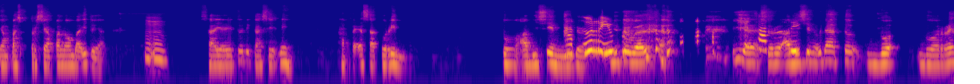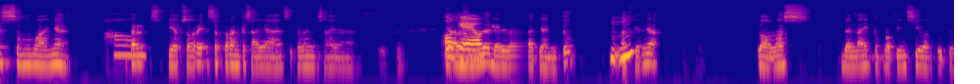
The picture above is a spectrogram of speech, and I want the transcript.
yang pas persiapan lomba itu ya. mm-mm. Saya itu dikasih nih HPS satu rim. Tuh abisin gitu. satu rim Gitu iya, Satu suruh rim. abisin udah tuh go gores semuanya. Oh, Ntar setiap sore setoran ke saya, setoran ke saya. Gitu. Ya, Oke, alhamdulillah oke. dari latihan itu mm-mm. akhirnya lolos dan naik ke provinsi waktu itu.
